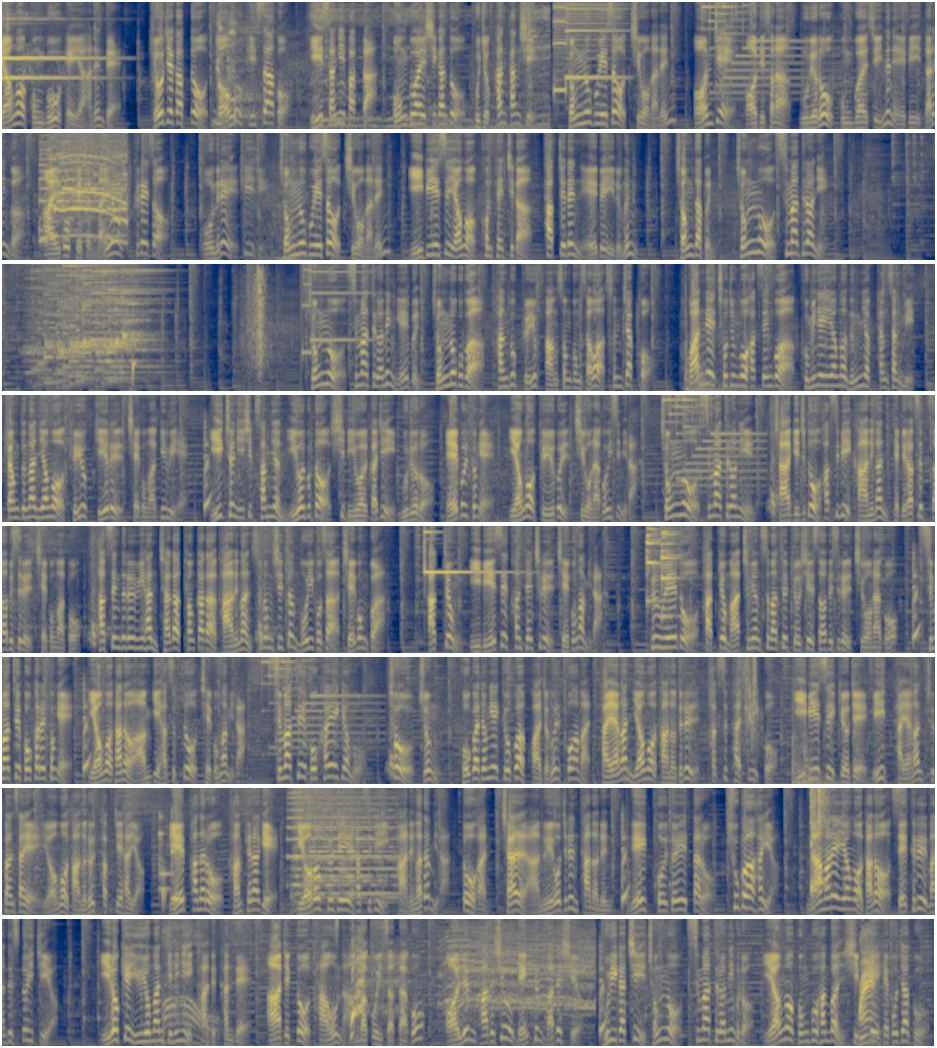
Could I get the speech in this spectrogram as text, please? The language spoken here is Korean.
영어 공부해야 하는데 교재값도 너무 비싸고 일상이 바빠 공부할 시간도 부족한 당신 종로구에서 지원하는 언제 어디서나 무료로 공부할 수 있는 앱이 있다는 거 알고 계셨나요? 그래서 오늘의 퀴즈. 종로구에서 지원하는 EBS 영어 콘텐츠가 탑재된 앱의 이름은 정답은 종로 스마트러닝 종로 스마트러닝 앱은 종로구가 한국교육방송공사와 손잡고 관내 초중고 학생과 구민의 영어 능력 향상 및 평등한 영어 교육 기회를 제공하기 위해 2023년 2월부터 12월까지 무료로 앱을 통해 영어 교육을 지원하고 있습니다. 종로 스마트러닝은 자기주도 학습이 가능한 대결학습 서비스를 제공하고 학생들을 위한 자가 평가가 가능한 수능 실전 모의고사 제공과 각종 EBS 컨텐츠를 제공합니다. 그 외에도 학교 맞춤형 스마트 교실 서비스를 지원하고 스마트 Voca를 통해 영어 단어 암기 학습도 제공합니다. 스마트 Voca의 경우 초, 중, 고과정의 교과 과정을 포함한 다양한 영어 단어들을 학습할 수 있고 EBS 교재 및 다양한 출판사의 영어 단어를 탑재하여 앱 하나로 간편하게 여러 교재의 학습이 가능하답니다. 또한 잘 안 외워지는 단어는 내 폴더에 따로 추가하여 나만의 영어 단어 세트를 만들 수도 있지요. 이렇게 유용한 기능이 가득한데 아직도 다운 안 받고 있었다고? 얼른 받으시오 냉큼 받으시오. 우리 같이 종로 스마트러닝으로 영어 공부 한번 쉽게 해보자고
